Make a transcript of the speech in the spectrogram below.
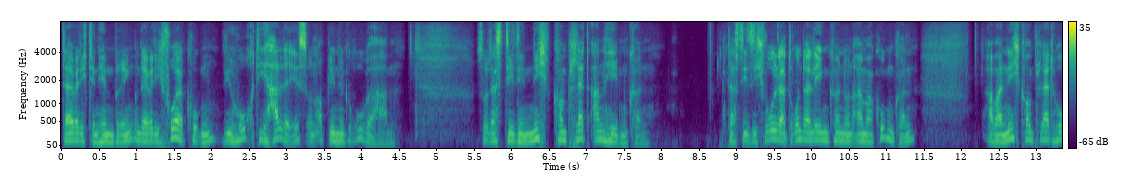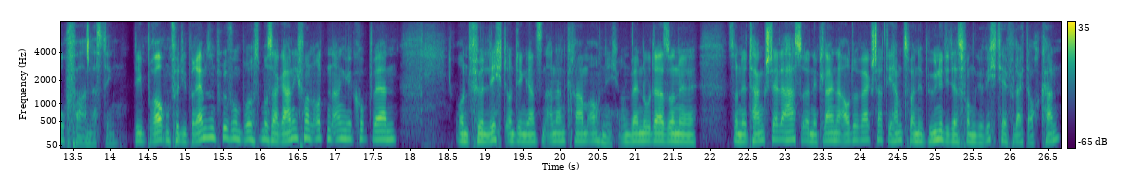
Da werde ich den hinbringen und da werde ich vorher gucken, wie hoch die Halle ist und ob die eine Grube haben. So dass die den nicht komplett anheben können. Dass die sich wohl da drunter legen können und einmal gucken können, aber nicht komplett hochfahren, das Ding. Die brauchen für die Bremsenprüfung, muss, er gar nicht von unten angeguckt werden. Und für Licht und den ganzen anderen Kram auch nicht. Und wenn du da so eine, so eine Tankstelle hast oder eine kleine Autowerkstatt, die haben zwar eine Bühne, die das vom Gewicht her vielleicht auch kann,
